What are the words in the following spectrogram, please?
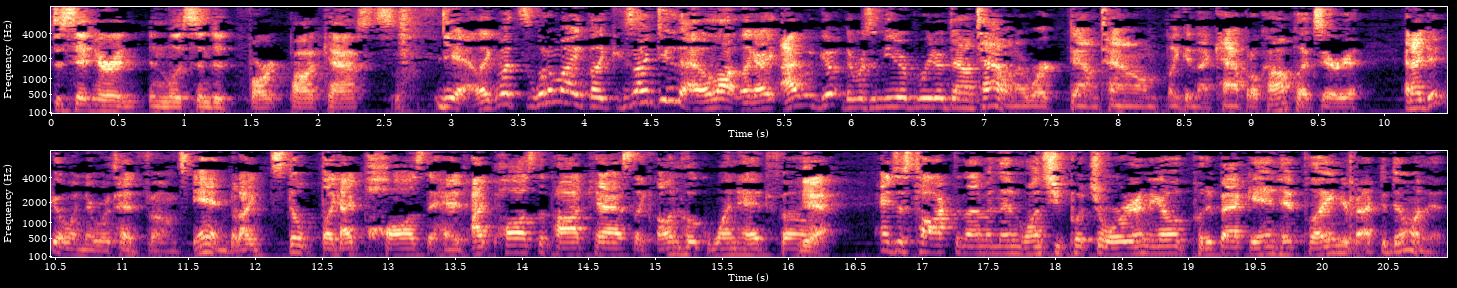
To sit here and, and listen to fart podcasts. Yeah, like what's what am I like? Because I do that a lot. Like, I I would go. There was a Neato Burrito downtown. I worked downtown, like in that Capitol complex area. And I did go in there with headphones in, but I still like I paused the head, I paused the podcast, like unhook one headphone, Yeah. and just talk to them. And then once you put your order in, you know, put it back in, hit play, and you're back to doing it.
